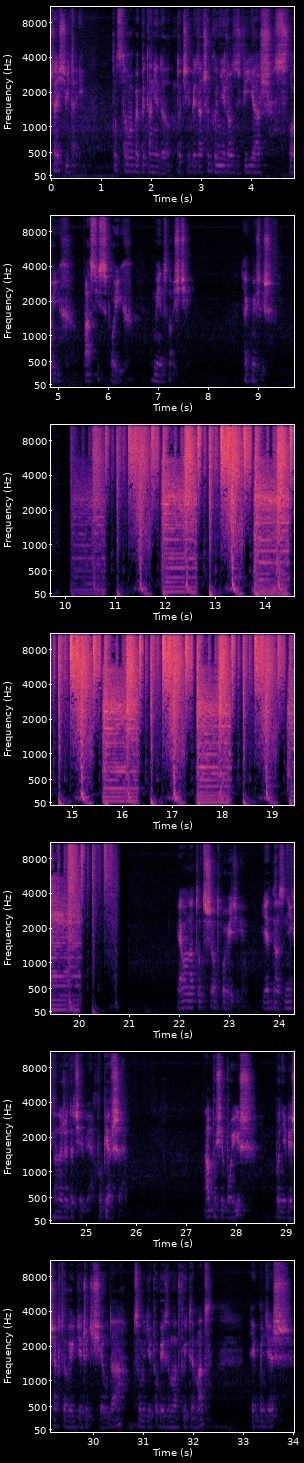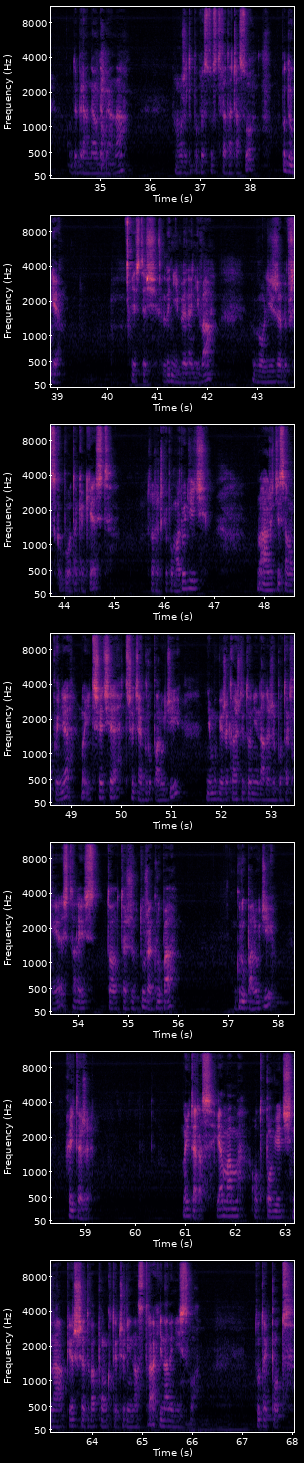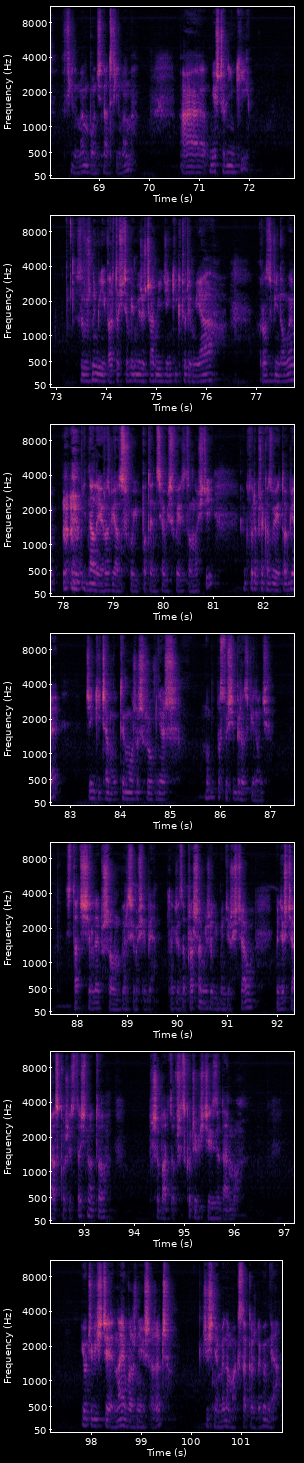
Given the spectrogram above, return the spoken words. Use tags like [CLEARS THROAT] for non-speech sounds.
Cześć, witaj. Podstawowe pytanie do, do Ciebie. Dlaczego nie rozwijasz swoich pasji, swoich umiejętności? Jak myślisz? Ja mam na to trzy odpowiedzi. Jedna z nich należy do Ciebie. Po pierwsze, albo się boisz, bo nie wiesz, jak to wyjdzie, czy ci się uda, co ludzie powiedzą na Twój temat, jak będziesz odebrany, odebrana. A może to po prostu strata czasu. Po drugie, jesteś leniwy, leniwa, wolisz, żeby wszystko było tak, jak jest, troszeczkę pomarudzić, no a życie samo płynie. No i trzecie, trzecia grupa ludzi, nie mówię, że każdy do niej należy, bo tak nie jest, ale jest to też duża grupa, grupa ludzi, hejterzy. No i teraz ja mam odpowiedź na pierwsze dwa punkty, czyli na strach i na lenistwo. Tutaj pod filmem bądź nad filmem a umieszczę linki z różnymi wartościowymi rzeczami, dzięki którym ja rozwinąłem [CLEARS THROAT] i dalej rozwijam swój potencjał i swoje zdolności, które przekazuję Tobie, dzięki czemu Ty możesz również no, po prostu siebie rozwinąć stać się lepszą wersją siebie. Także zapraszam, jeżeli będziesz chciał, będziesz chciała skorzystać, no to proszę bardzo, wszystko oczywiście jest za darmo. I oczywiście najważniejsza rzecz, ciśniemy na maksa każdego dnia.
